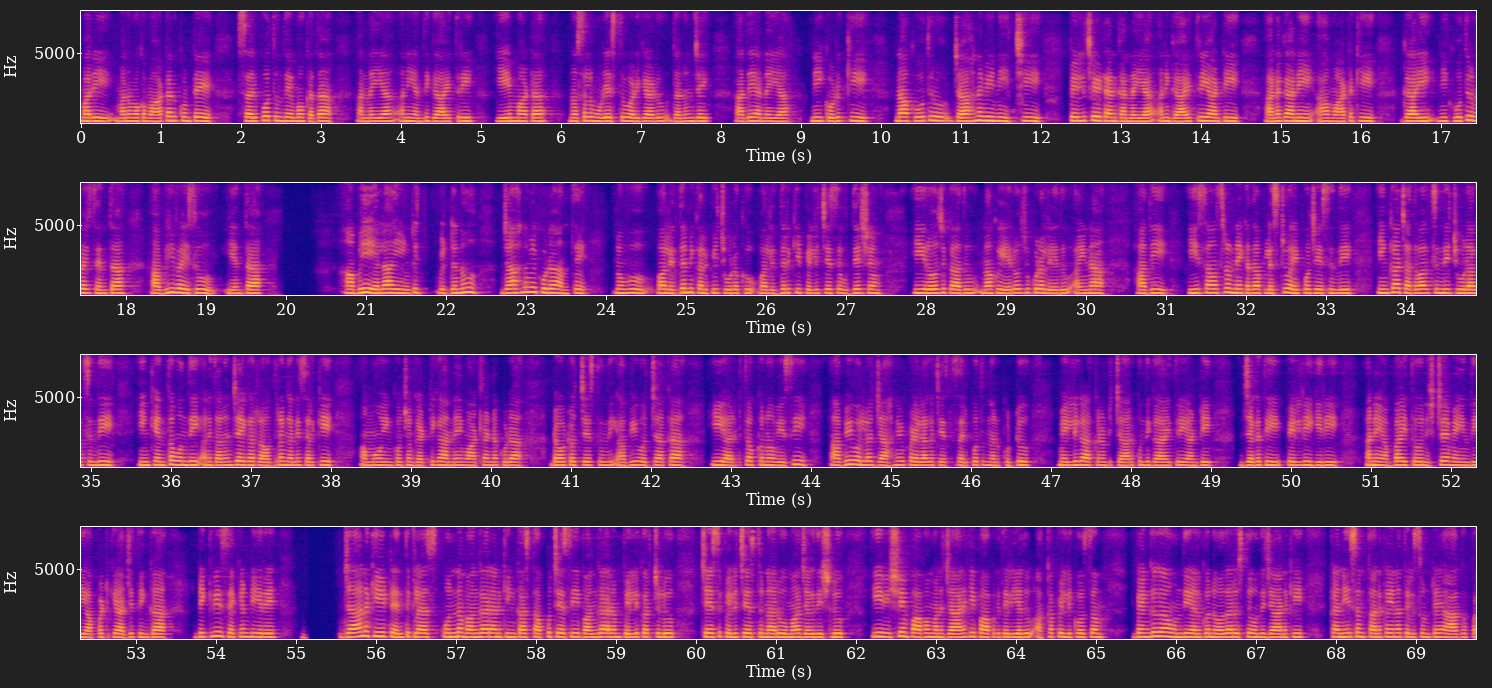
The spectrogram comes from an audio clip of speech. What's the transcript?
మరి మనం ఒక మాట అనుకుంటే సరిపోతుందేమో కదా అన్నయ్య అని అంది గాయత్రి. ఏం మాట? నొసలు ముడేస్తూ అడిగాడు. ధనుంజయ్ అదే అన్నయ్య నీ కొడుక్కి నా కూతురు జాహ్నవిని ఇచ్చి పెళ్ళి చేయటానికి అన్నయ్య అని గాయత్రి ఆంటీ అనగానే ఆ మాటకి గాయి నీ కూతురు వయసు ఎంత? అభి వయసు ఎంత? అభి ఎలా ఇంటి బిడ్డను? జాహ్నవి కూడా అంతే. నువ్వు వాళ్ళిద్దరిని కలిపి చూడకు. వాళ్ళిద్దరికీ పెళ్ళి చేసే ఉద్దేశం ఈ రోజు కాదు. నాకు ఏ రోజు కూడా లేదు. అయినా అది ఈ సంవత్సరంనే కదా ప్లస్ టూ అయిపోచేసింది. ఇంకా చదవాల్సింది చూడాల్సింది ఇంకెంత ఉంది అని ధనంజయ్ గారు రౌద్రంగా అనేసరికి అమ్మో ఇంకొంచెం గట్టిగా అన్నయ్య మాట్లాడినా కూడా డౌట్ వచ్చేస్తుంది. అభి వచ్చాక ఈ అరటి తొక్కను వేసి అభి వల్ల జాహ్నవి పడేలాగా చేస్తే సరిపోతుంది అనుకుంటూ మెల్లిగా అక్కడి నుండి జారుకుంది గాయత్రి అంటే జగతి పెళ్ళి గిరి అనే అబ్బాయితో నిశ్చయమైంది. అప్పటికే అజిత్ ఇంకా డిగ్రీ సెకండ్ ఇయరే జానకి టెన్త్ క్లాస్ ఉన్న బంగారానికి ఇంకా తప్పు చేసి బంగారం పెళ్ళి ఖర్చులు చేసి పెళ్ళి చేస్తున్నారు ఉమా జగదీష్లు. ఈ విషయం పాపం మన జానకి పాపకి తెలియదు. అక్క పెళ్ళి కోసం బెంగగా ఉంది అనుకుని ఓదారుస్తూ ఉంది జానకి. కనీసం తనకైనా తెలుసుంటే ఆగప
